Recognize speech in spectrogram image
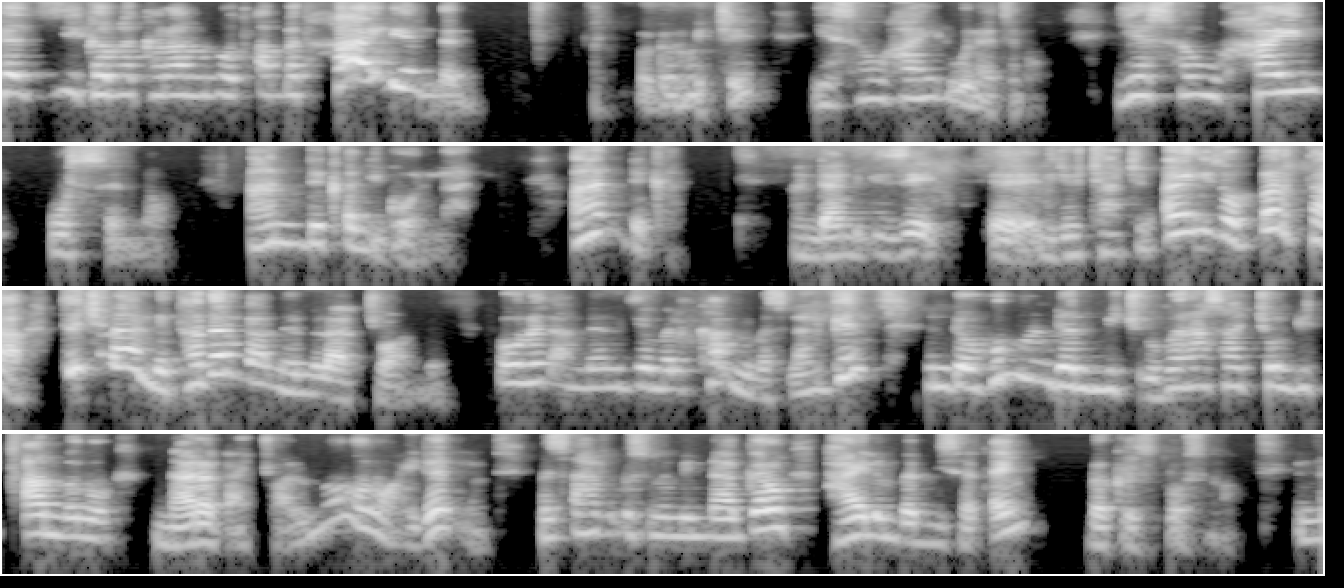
ከዚህ ከመከራ የምንወጣበት ኃይል የለንም ወገኖቼ የሰው ኃይል እውነት ነው የሰው ኃይል ውስን ነው አንድ ቀን ይጎላል አንድ ቀን አንዳንድ ጊዜ ልጆቻችን አይዞ በርታ ትችላለህ ታደርጋለህ እንላቸዋለን። በእውነት አንዳንድ ጊዜ መልካም ይመስላል ግን እንደ ሁሉ እንደሚችሉ በራሳቸው እንዲታመኑ እናደረጋቸዋል ኖ አይደለም። መጽሐፍ ቅዱስ የሚናገረው ኃይልን በሚሰጠኝ በክርስቶስ ነው እና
